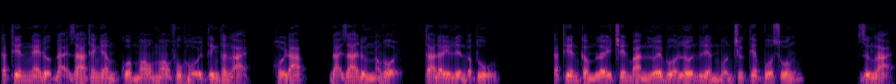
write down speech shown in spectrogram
Các thiên nghe được đại gia thanh âm của mau mau phục hồi tinh thần lại, hồi đáp, đại gia đừng nóng vội, ta đây liền động thủ. Các thiên cầm lấy trên bàn lưỡi búa lớn liền muốn trực tiếp vỗ xuống. Dừng lại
